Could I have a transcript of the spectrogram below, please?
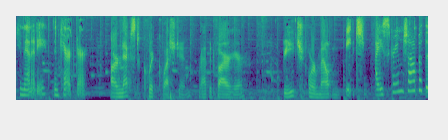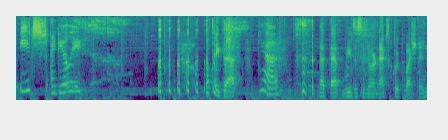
humanity and character. Our next quick question, rapid fire here beach or mountain? Beach. Ice cream shop at the beach, ideally. I'll take that. Yeah. That that leads us into our next quick question:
